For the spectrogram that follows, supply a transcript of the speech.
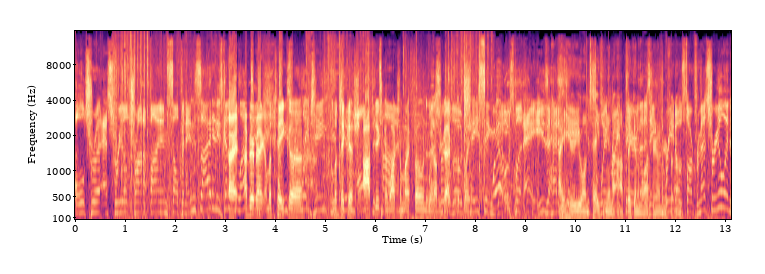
Ultra. Estreal trying to find himself an inside, and he's gonna All right, I'll be right back. I'm gonna take uh, I'm gonna take get a him sh- off the optic and watch on my phone, and then I'll be back for the Westrel, though, flank. chasing Ghost, but hey, he's ahead of I hear you on taking an right optic there. and That is watching a on your 3-0 phone. start from Estreal, and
